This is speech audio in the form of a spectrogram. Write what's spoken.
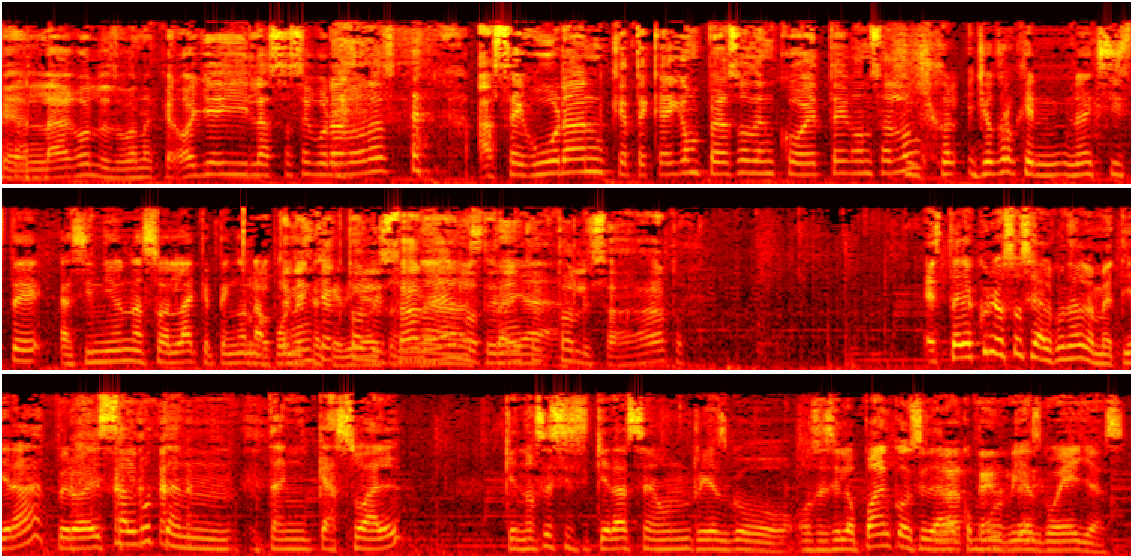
que en Lago les van a caer. Oye, ¿y las aseguradoras aseguran que te caiga un pedazo de un cohete, Gonzalo? Híjole, yo creo que no existe así ni una sola que tenga una lo tienen póliza que que, diga eso. actualizar, ¿no? ¿eh? Lo tienen que actualizar. Estaría curioso si alguna lo metiera, pero es algo tan, tan casual que no sé si siquiera sea un riesgo, o sea, si lo puedan considerar como un riesgo ellas.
